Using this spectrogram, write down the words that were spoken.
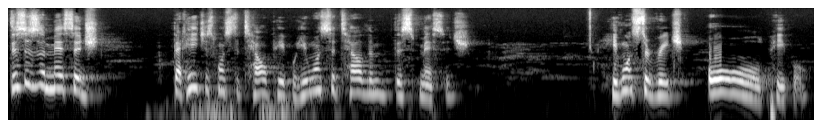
This is a message that he just wants to tell people. He wants to tell them this message. He wants to reach all people.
